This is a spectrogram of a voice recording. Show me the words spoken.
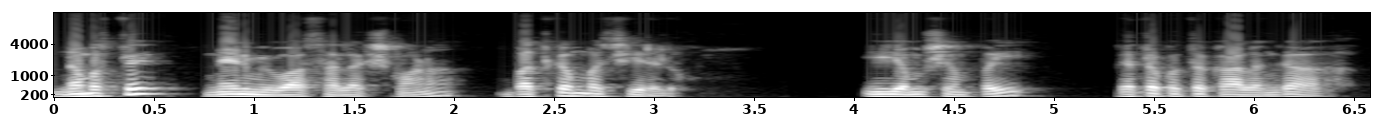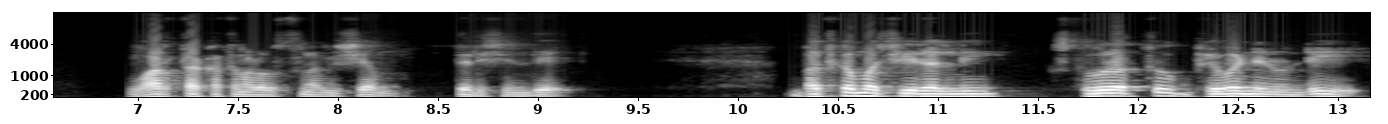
నమస్తే నేను మీ వాస లక్ష్మణ బతుకమ్మ చీరలు. ఈ అంశంపై గత కొత్త కాలంగా వార్తా కథనాలు వస్తున్న విషయం తెలిసిందే. బతుకమ్మ చీరల్ని సూరత్ భివండి నుండి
